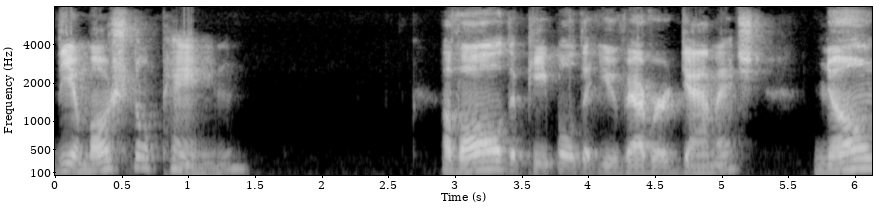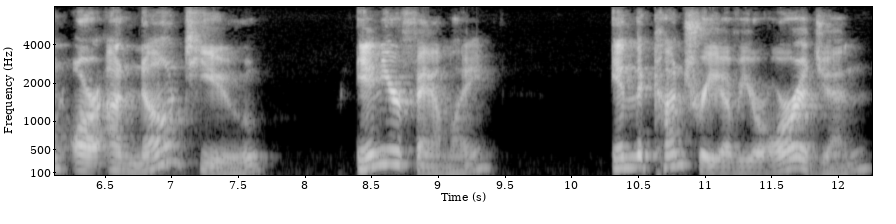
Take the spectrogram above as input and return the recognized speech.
the emotional pain of all the people that you've ever damaged, known or unknown to you, in your family, in the country of your origin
